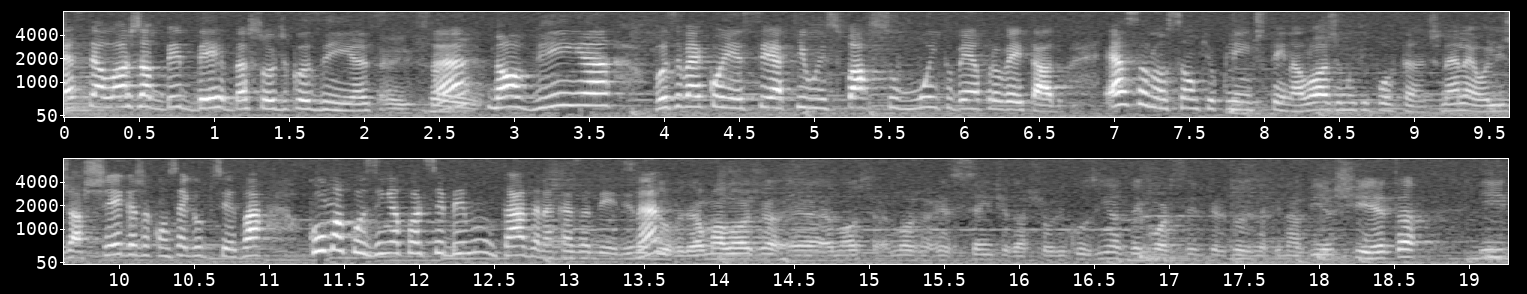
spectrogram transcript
Essa é a loja bebê da Show de Cozinhas. É isso né? aí. Novinha, você vai conhecer aqui um espaço muito bem aproveitado. Essa noção que o cliente tem na loja é muito importante, né, Léo? Ele já chega, já consegue observar como a cozinha pode ser bem montada na casa dele, Sem né? dúvida, é uma loja, é nossa loja recente da Show de Cozinhas, Decor Center 2 aqui na Via Anchieta. E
